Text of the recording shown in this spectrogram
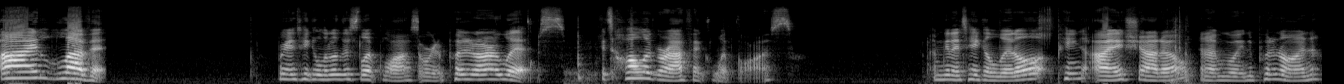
I love it. We're to take a little of this lip gloss and we're going to put it on our lips. It's holographic lip gloss. I'm going to take a little pink eyeshadow and I'm going to put it on.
